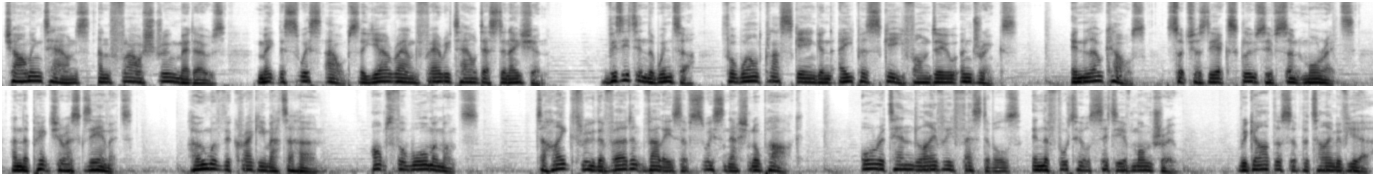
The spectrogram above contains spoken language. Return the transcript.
charming towns and flower-strewn meadows make the Swiss Alps a year-round fairy tale destination. Visit in the winter for world-class skiing and après-ski fondue and drinks. In locales, such as the exclusive St. Moritz and the picturesque Zermatt, home of the craggy Matterhorn, opt for warmer months to hike through the verdant valleys of Swiss National Park, or attend lively festivals in the foothill city of Montreux, regardless of the time of year.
